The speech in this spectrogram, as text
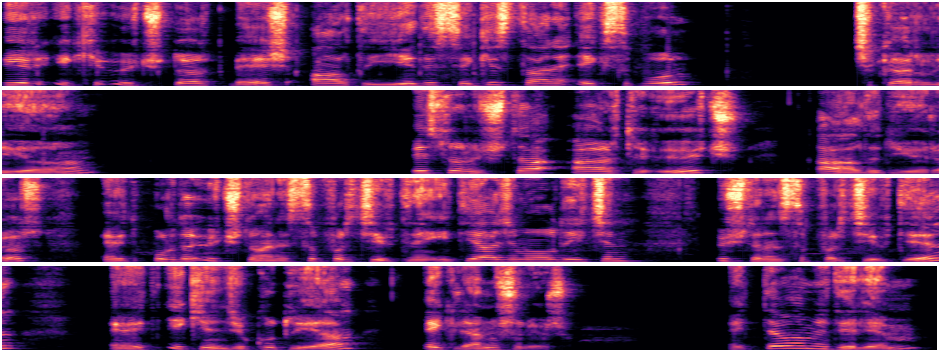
1, 2, 3, 4, 5, 6, 7, 8 tane eksi pul çıkarılıyor. Ve sonuçta artı 3 kaldı diyoruz. Evet burada 3 tane sıfır çiftine ihtiyacım olduğu için 3 tane sıfır çifti evet ikinci kutuya eklenmiş oluyor. Evet devam edelim.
